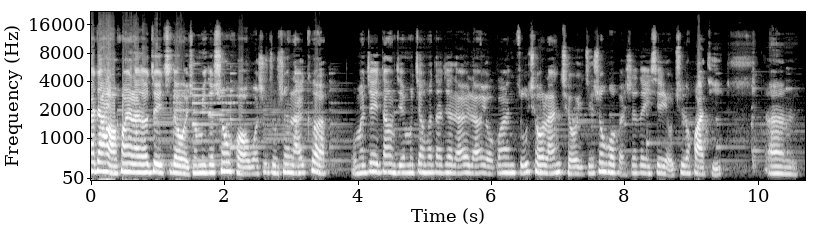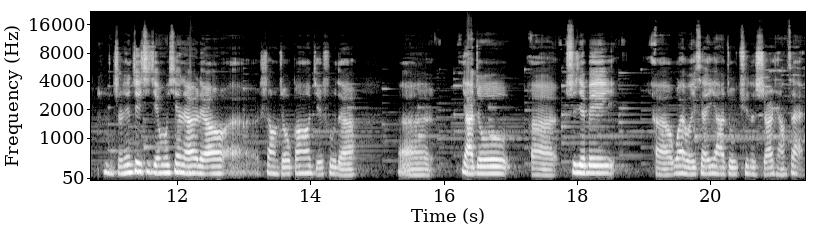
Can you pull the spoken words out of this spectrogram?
大家好，欢迎来到这一期的伪球迷的生活，我是主持人莱克。我们这一档节目将和大家聊一聊有关足球、篮球以及生活本身的一些有趣的话题。嗯，首先这期节目先聊一聊，呃，上周刚刚结束的，呃，亚洲呃世界杯呃外围赛亚洲区的十二强赛。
